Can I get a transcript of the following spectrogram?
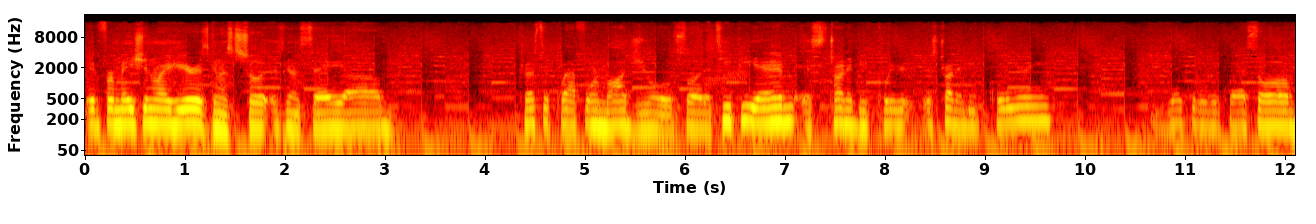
information right here. It's gonna show it's gonna say um, trusted platform module. So the TPM is trying to be clear it's trying to be clearing executive request so um,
